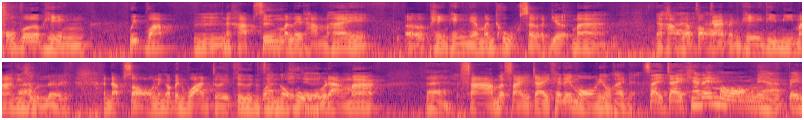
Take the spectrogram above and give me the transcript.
cover เพลงวิบวับอืมนะครับซึ่งมันเลยทำให้เอ่อเพลงเพลงเนี้ยมันถูกเสิร์ชเยอะมากนะครับใช่แล้วก็ใช่กลายเป็นเพลงที่มีมากที่สุดเลย อันดับสองนี่ก็เป็นวานเกยตื้น ซึ่งวานเกยโอ้โหตื้นดังมากใช่สามมาใส่ใจแค่ได้มองนี่ของใครเนี่ยใส่ใจแค่ได้มองเนี่ยเป็น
